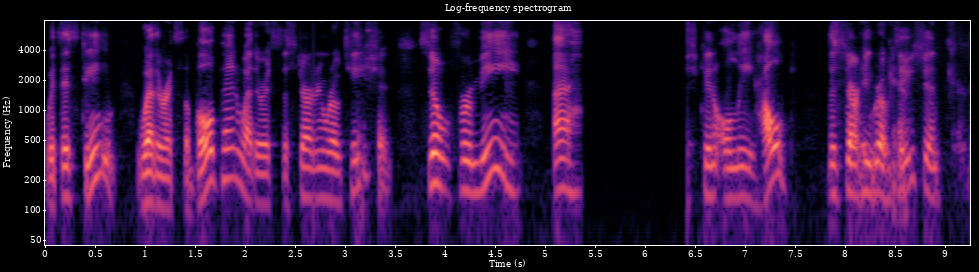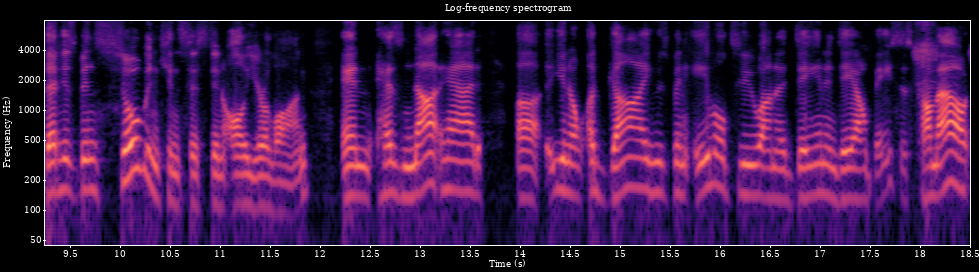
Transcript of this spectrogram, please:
with this team. whether it's the bullpen, whether it's the starting rotation. So for me, uh, can only help the starting rotation yeah. that has been so inconsistent all year long and has not had uh, you know, a guy who's been able to, on a day in and day out basis, come out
